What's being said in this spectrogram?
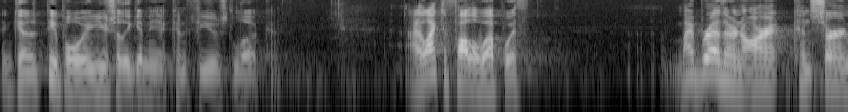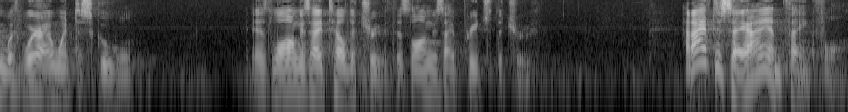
because people will usually give me a confused look. I like to follow up with, my brethren aren't concerned with where I went to school, as long as I tell the truth, as long as I preach the truth. And I have to say, I am thankful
